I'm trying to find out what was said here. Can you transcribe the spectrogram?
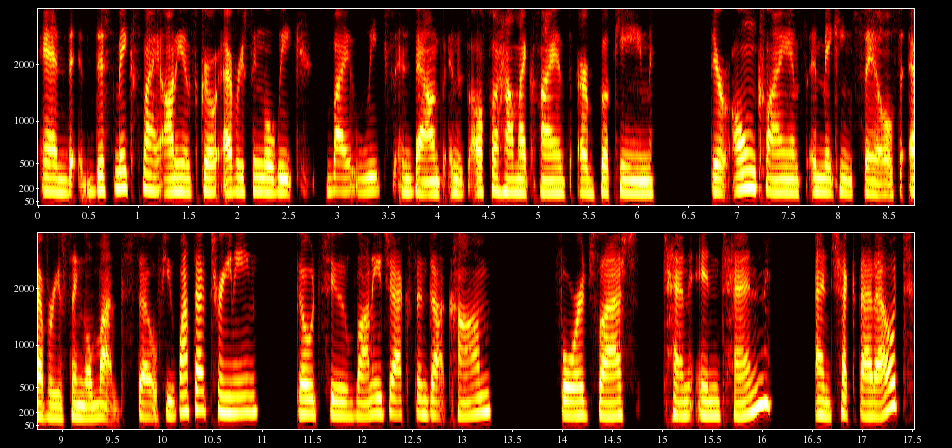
And this makes my audience grow every single week by leaps and bounds. And it's also how my clients are booking their own clients and making sales every single month. So if you want that training, go to lanijackson.com forward slash 10 in 10 and check that out.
